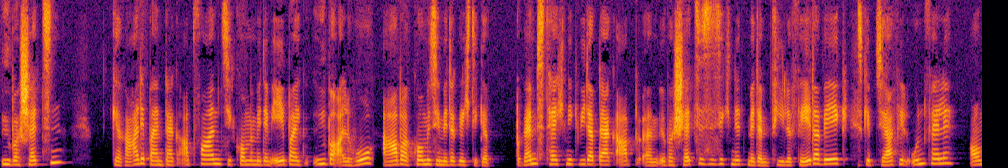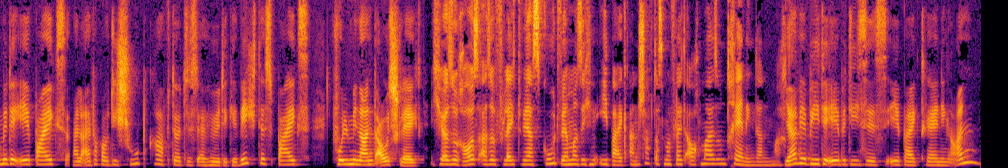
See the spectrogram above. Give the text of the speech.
überschätzen. Gerade beim Bergabfahren, sie kommen mit dem E-Bike überall hoch, aber kommen sie mit der richtigen Bremstechnik wieder bergab, ähm, überschätze sie sich nicht mit dem vielen Federweg. Es gibt sehr viele Unfälle, auch mit den E-Bikes, weil einfach auch die Schubkraft durch das erhöhte Gewicht des Bikes fulminant ausschlägt. Ich höre so raus, also vielleicht wäre es gut, wenn man sich ein E-Bike anschafft, dass man vielleicht auch mal so ein Training dann macht. Ja, wir bieten eben dieses E-Bike-Training an.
